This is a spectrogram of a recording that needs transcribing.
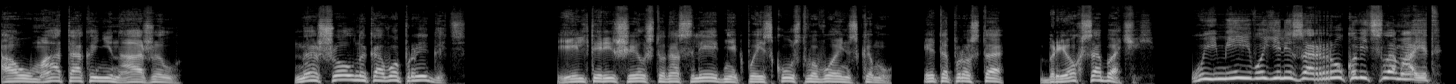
а ума так и не нажил. Нашел на кого прыгать. Иль ты решил, что наследник по искусству воинскому — это просто брех собачий? Уйми его, Елизар, руку ведь сломает!»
